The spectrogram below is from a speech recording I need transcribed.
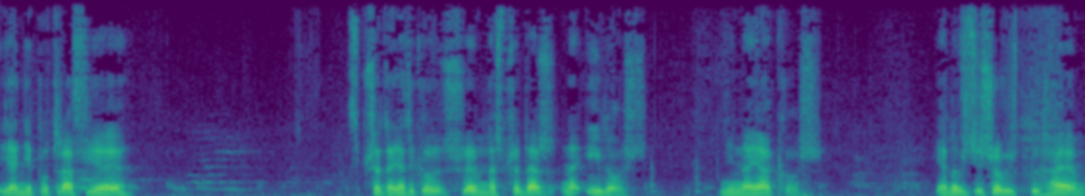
ja nie potrafię sprzedać. Ja tylko szłem na sprzedaż na ilość, nie na jakość. Ja nowicjuszowi wpychałem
